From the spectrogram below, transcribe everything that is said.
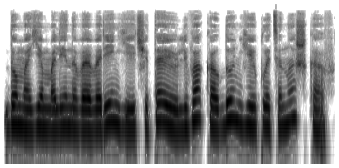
Дома ем малиновое варенье и читаю «Льва, колдунью и платяной шкаф».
